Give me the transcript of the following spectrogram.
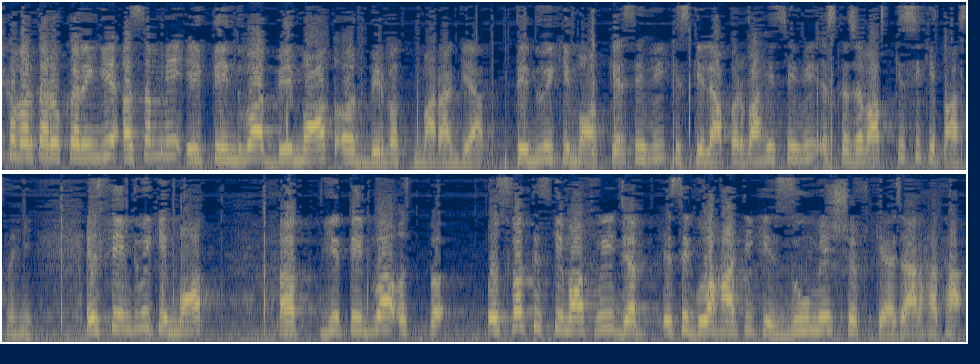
खबर का रुख करेंगे। असम में एक तेंदुआ बेमौत और बेवक्त मारा गया। तेंदुए की मौत कैसे हुई? किसकी लापरवाही से हुई? इसका जवाब किसी के पास नहीं। इस तेंदुए की मौत ये तेंदुआ उस, उस वक्त इसकी मौत हुई जब इसे गुवाहाटी के जू में शिफ्ट किया जा रहा था।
